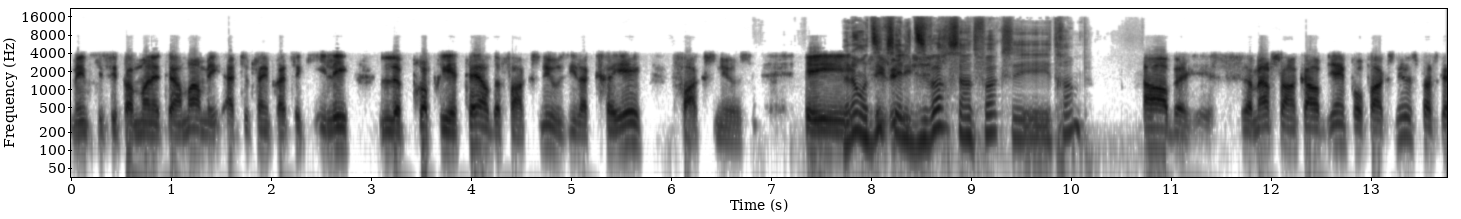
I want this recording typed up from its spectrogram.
même si c'est pas monétairement, mais à toute fin pratique, il est le propriétaire de Fox News. Il a créé Fox News. Et mais là, on dit que c'est le divorce entre Fox et Trump. Ah, ben, ça marche encore bien pour Fox News parce que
